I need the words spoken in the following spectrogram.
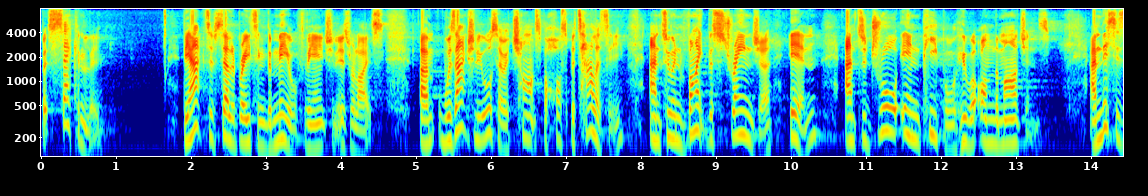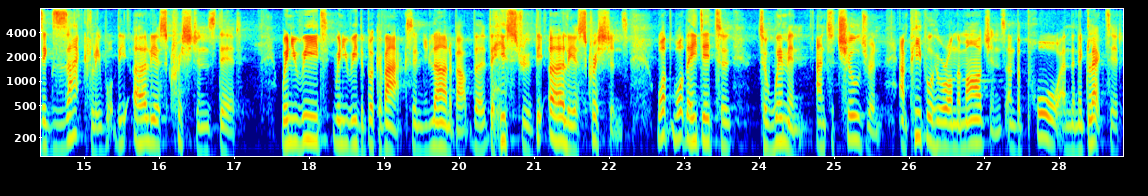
But secondly, the act of celebrating the meal for the ancient Israelites um, was actually also a chance for hospitality and to invite the stranger in and to draw in people who were on the margins. And this is exactly what the earliest Christians did. When you read, when you read the book of Acts and you learn about the, the history of the earliest Christians, what, what they did to, to women and to children and people who were on the margins and the poor and the neglected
